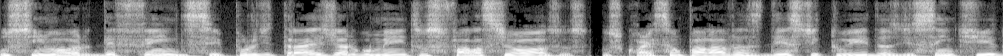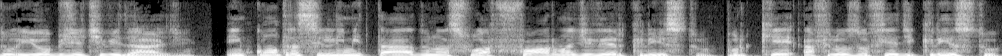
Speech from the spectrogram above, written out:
O Senhor defende-se por detrás de argumentos falaciosos, os quais são palavras destituídas de sentido e objetividade encontra-se limitado na sua forma de ver Cristo, porque a filosofia de Cristo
